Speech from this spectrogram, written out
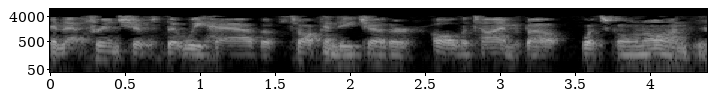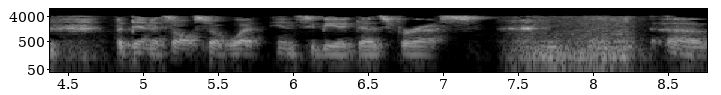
and that friendships that we have of talking to each other all the time about what's going on. But then it's also what NCBA does for us. Uh,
